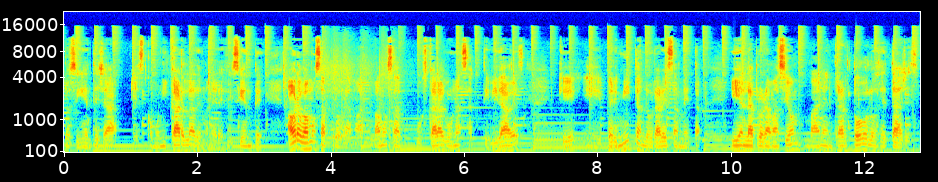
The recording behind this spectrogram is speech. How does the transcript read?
lo siguiente ya es comunicarla de manera eficiente. Ahora vamos a programar, vamos a buscar algunas actividades que eh, permitan lograr esa meta y en la programación van a entrar todos los detalles.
